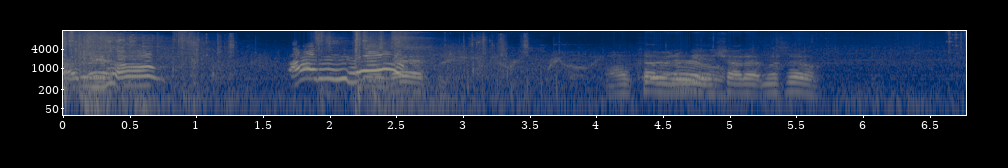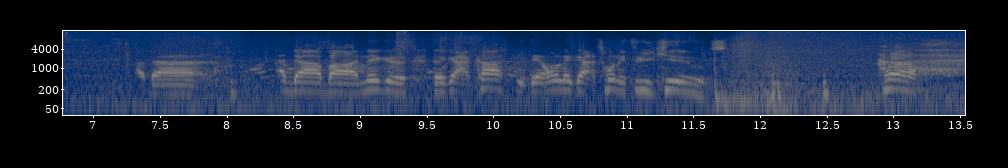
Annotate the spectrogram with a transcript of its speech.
I need help. I need Carol help. I'm coming. I'm getting shot at myself. I died. I died by a nigga that got cosplayed. They only got 23 kills.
